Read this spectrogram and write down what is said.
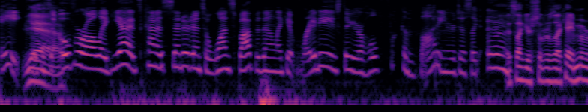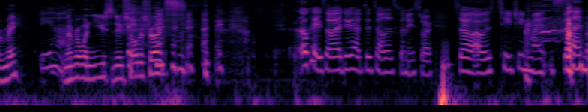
ache. Like, it's an overall like yeah, it's kind of centered into one spot, but then like it radiates through your whole fucking body. You're just like, Ugh. It's like your shoulders like hey remember me yeah. remember when you used to do shoulder shrugs Okay, so I do have to tell this funny story. So I was teaching my son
